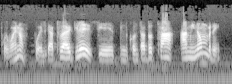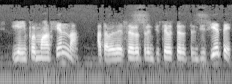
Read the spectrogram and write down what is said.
pues bueno, pues el gasto de alquiler, si el contrato está a mi nombre y he informado a Hacienda a través del 036 o 037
